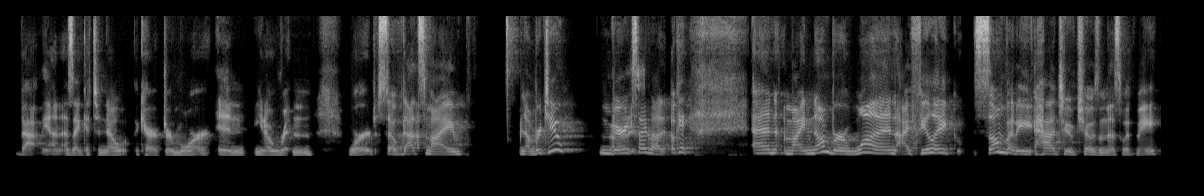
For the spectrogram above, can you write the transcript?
Batman as I get to know the character more in you know written word. So that's my number two. I'm very nice. excited about it. Okay. And my number one, I feel like somebody had to have chosen this with me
